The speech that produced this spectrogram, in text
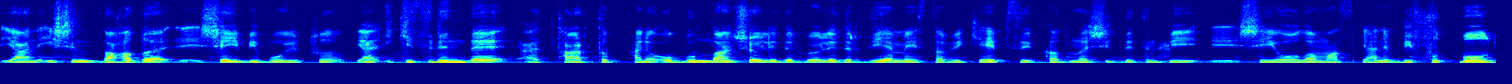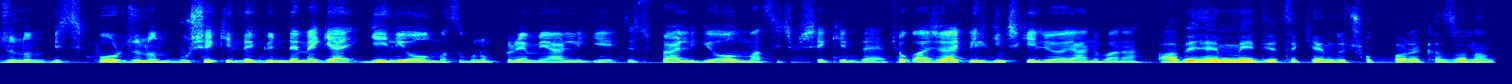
yani işin daha da e, şey bir boyutu. Yani ikisinin de e, tartıp hani o bundan şöyledir böyledir diyemeyiz tabii ki. Hepsi kadına şiddetin bir e, şeyi olamaz. Yani bir futbolcunun, bir sporcunun bu şekilde gündeme gel- geliyor olması, bunun Premier Ligi, işte Süper Ligi olmaz hiçbir şekilde. Çok acayip ilginç geliyor yani bana. Abi hem medyatik hem de çok para kazanan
